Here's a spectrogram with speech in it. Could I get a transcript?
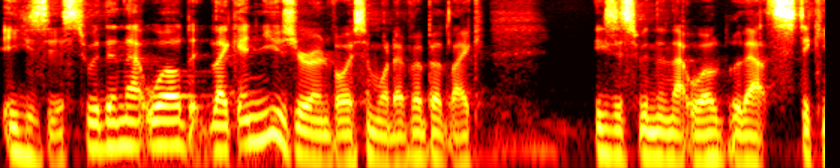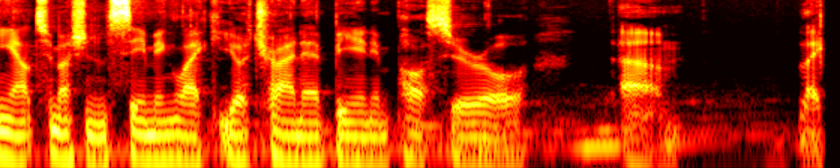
exist within that world like and use your own voice and whatever but like exist within that world without sticking out too much and seeming like you're trying to be an imposter or um, like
